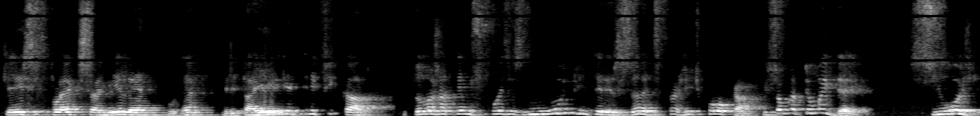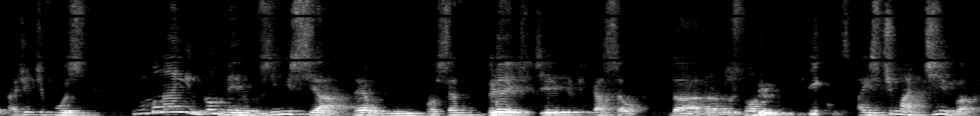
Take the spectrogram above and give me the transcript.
que é esse flex aí elétrico, né? Ele está eletrificado. Então nós já temos coisas muito interessantes para a gente colocar. E só para ter uma ideia, se hoje a gente fosse mais ou menos iniciar né, um processo grande de eletrificação da, da, dos nossos veículos, a estimativa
